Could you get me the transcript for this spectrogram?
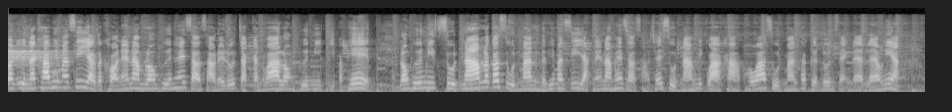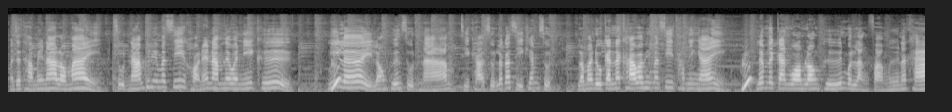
ก่อนอื่นนะคะพี่มัซซี่อยากจะขอแนะนำรองพื้นให้สาวๆได้รู้จักกันว่ารองพื้นมีกี่ประเภท รองพื้นมีสูตรน้ำแล้วก็สูตรมัน แต่พี่มัซซี่อยากแนะนำให้สาวๆใช้สูตรน้ำดีกว่าค่ะ เพราะว่าสูตรมันถ้าเกิดโดนแสงแดดแล้วเนี่ย มันจะทำให้หน้าเราไหม้สูตรน้ำที่พี่มัซซี่ขอแนะนำในวันนี้คือ นี่เลยรองพื้นสูตรน้ำสีขาวสุดแล้วก็สีเข้มสุด เรามาดูกันนะคะว่าพี่มัซซี่ทำยังไง เริ่มโดยการวอร์มรองพื้นบนหลังฝ่ามือนะคะ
